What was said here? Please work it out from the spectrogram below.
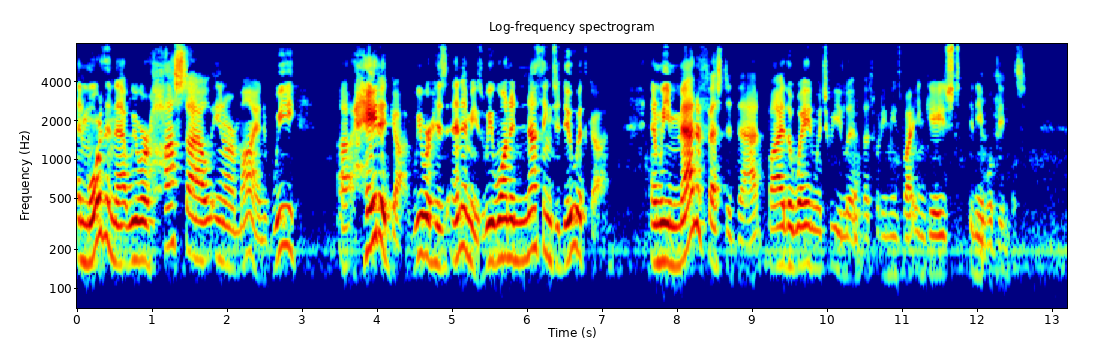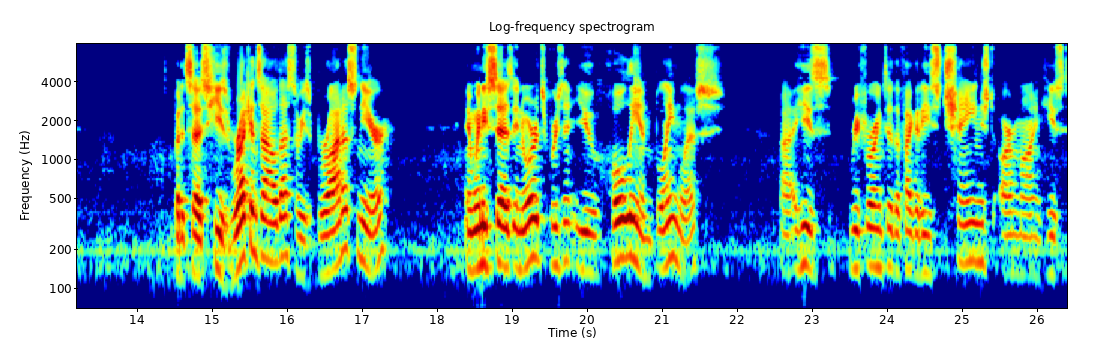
And more than that, we were hostile in our mind. We uh, hated God. We were his enemies. We wanted nothing to do with God. And we manifested that by the way in which we lived. That's what he means by engaged in evil deeds. But it says he's reconciled us, so he's brought us near. And when he says, in order to present you holy and blameless, uh, he's referring to the fact that he's changed our mind. He's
